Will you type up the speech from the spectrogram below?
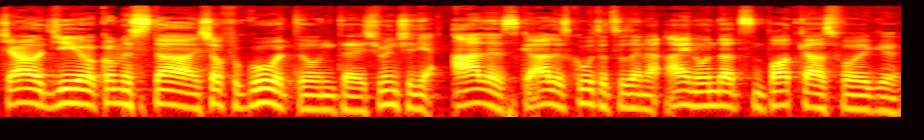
Ciao Gio, come sta? Ich hoffe gut und äh, ich wünsche dir alles, alles Gute zu deiner 100. Podcast-Folge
